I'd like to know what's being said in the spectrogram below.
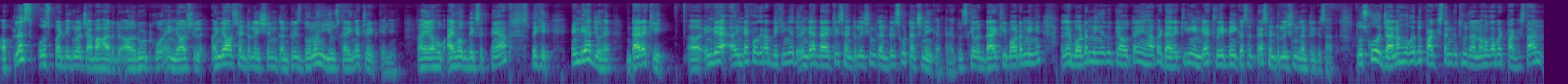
और प्लस उस पर्टिकुलर चाबहार रूट को इंडिया और इंडिया और सेंट्रल एशियन कंट्रीज़ दोनों ही यूज़ करेंगे ट्रेड के लिए। आई होप आई होप देख सकते हैं आप देखिए इंडिया जो है डायरेक्टली इंडिया इंडिया को अगर आप देखेंगे तो India directly Central Asian countries को टच नहीं करता है। तो उसके डायरेक्टली बॉर्डर नहीं है। अगर बॉर्डर नहीं है तो क्या होता है, यहाँ पर डायरेक्टली इंडिया ट्रेड नहीं कर सकता है सेंट्रल एशियन कंट्री के साथ। तो उसको जाना होगा तो पाकिस्तान के थ्रू जाना होगा बट पाकिस्तान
